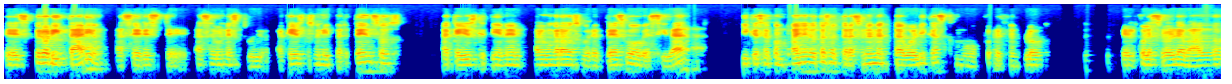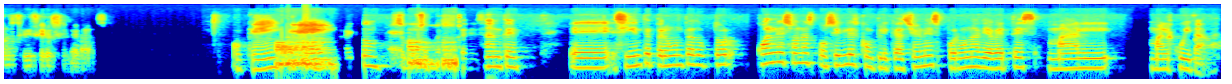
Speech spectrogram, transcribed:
es prioritario hacer, este, hacer un estudio. Aquellos que son hipertensos, aquellos que tienen algún grado de sobrepeso o obesidad y que se acompañan de otras alteraciones metabólicas como, por ejemplo, el colesterol elevado o los triglicéridos elevados. Ok, perfecto, súper interesante. Eh, siguiente pregunta, doctor. ¿Cuáles son las posibles complicaciones por una diabetes mal, mal cuidada?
